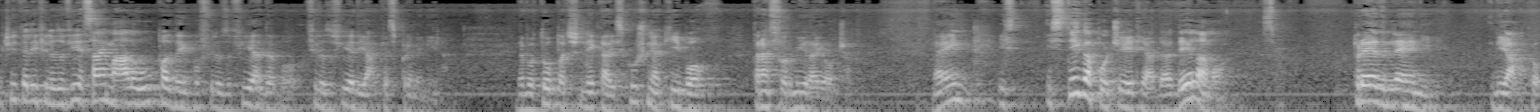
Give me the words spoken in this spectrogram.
učitelji filozofije saj malo upali, da bo filozofija, da bo filozofija dijake spremenila. Da bo to pač neka izkušnja, ki bo transformirajoča. Ne? In iz, iz tega početja, da delamo pred mnenji dijakov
